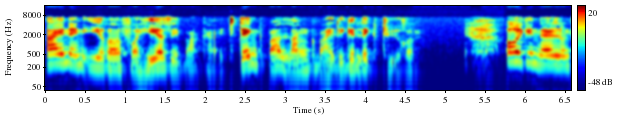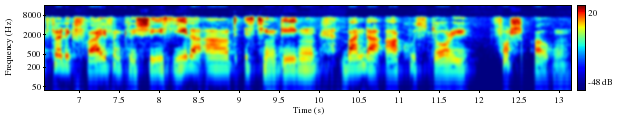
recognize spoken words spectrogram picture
Eine in ihrer Vorhersehbarkeit denkbar langweilige Lektüre. Originell und völlig frei von Klischees jeder Art ist hingegen Banda Aku's Story Foschaugen,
